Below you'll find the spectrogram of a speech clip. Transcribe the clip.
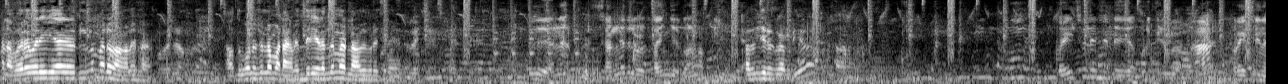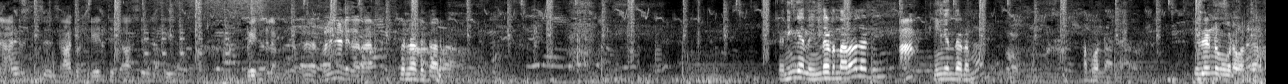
ஆனால் வேறு வேறு இடத்துல தான் வருவாங்களே என்ன? அது ஒன்றும் சொல்ல மாட்டாங்க. இந்த இடம் மாதிரி அது பிரச்சனை இல்லை. சங்கத்தில் அப்படி பதிஞ்சிருக்கா அப்படியா? என்ன கொடுப்பீங்களா ப்ரைஸ் என்ன ஆட்டு சேர்த்து காசு ப்ரைஸ் எல்லாம் வெளிநாட்டுக்காரா வெளிநாட்டுக்காரரா? நீங்கள் என்ன இந்த இடம் தானா இல்லாட்டி நீங்கள் எந்த இடமா? அப்போ நான் இது ரெண்டு கூட வரேன்.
